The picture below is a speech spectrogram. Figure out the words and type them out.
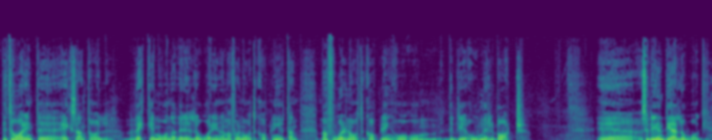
Det tar inte x antal veckor, månader eller år innan man får en återkoppling, utan man får en återkoppling och, och det blir omedelbart. Eh, så det är en dialog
